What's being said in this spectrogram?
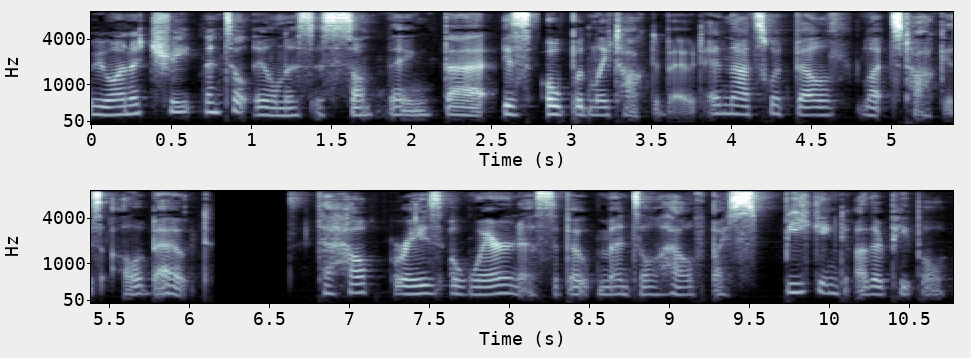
We want to treat mental illness as something that is openly talked about. And that's what Bell Let's Talk is all about to help raise awareness about mental health by speaking to other people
